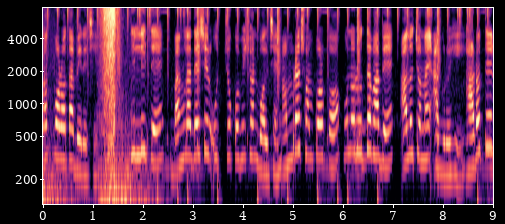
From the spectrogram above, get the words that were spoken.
তৎপরতা বেড়েছে। দিল্লিতে বাংলাদেশের উচ্চ কমিশন বলছেন, আমরা সম্পর্ক পুনরুদ্ধারভাবে আলোচনায় আগ্রহী। ভারতের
